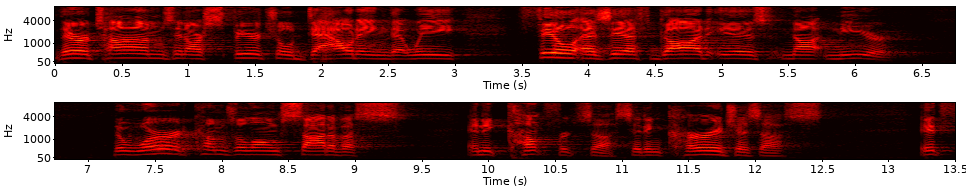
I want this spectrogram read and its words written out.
There are times in our spiritual doubting that we feel as if God is not near. The Word comes alongside of us and it comforts us, it encourages us. It,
